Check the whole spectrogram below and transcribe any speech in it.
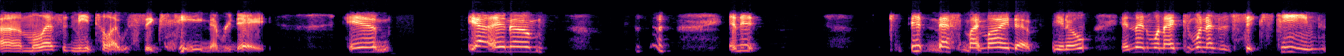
uh, molested me until I was 16 every day. And yeah, and um, and it it messed my mind up, you know. And then when I when I was 16,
